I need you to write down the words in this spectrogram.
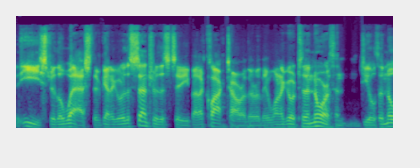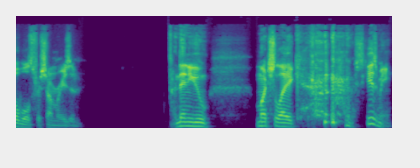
the east or the west. They've got to go to the center of the city by the clock tower there. They want to go to the north and deal with the nobles for some reason. And then you, much like, excuse me,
